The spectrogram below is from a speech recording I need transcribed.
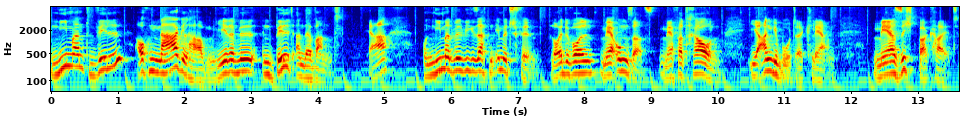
Niemand will auch einen Nagel haben. Jeder will ein Bild an der Wand. Ja? Und niemand will, wie gesagt, einen Imagefilm. Leute wollen mehr Umsatz, mehr Vertrauen, ihr Angebot erklären, mehr Sichtbarkeit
